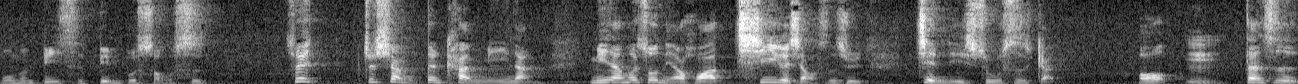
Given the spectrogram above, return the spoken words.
我们彼此并不熟识，所以就像在看迷男，迷男会说你要花七个小时去建立舒适感，哦，嗯，但是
